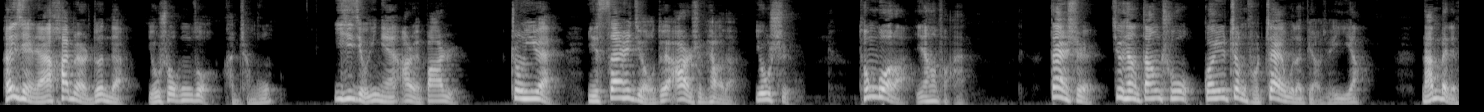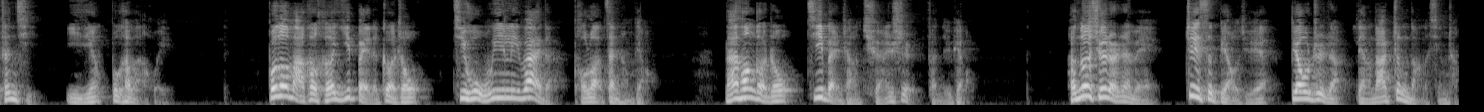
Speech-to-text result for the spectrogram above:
很显然，汉密尔顿的游说工作很成功。一七九一年二月八日，众议院以三十九对二十票的优势通过了银行法案。但是，就像当初关于政府债务的表决一样，南北的分歧已经不可挽回。波多马克河以北的各州几乎无一例外的投了赞成票，南方各州基本上全是反对票。很多学者认为，这次表决标志着两大政党的形成。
